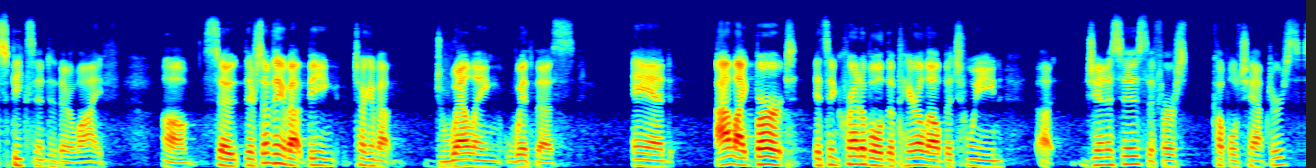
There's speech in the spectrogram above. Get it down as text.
speaks into their life. Um, so there's something about being talking about dwelling with us, and I like Bert. It's incredible the parallel between uh, Genesis, the first couple chapters,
